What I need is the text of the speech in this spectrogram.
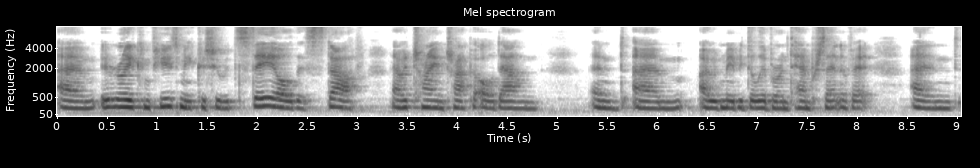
um, it really confused me because she would say all this stuff, and I would try and trap it all down, and um, I would maybe deliver on ten percent of it, and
